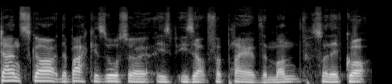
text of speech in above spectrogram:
Dan Scarr at the back is also is, is up for player of the month. So they've got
